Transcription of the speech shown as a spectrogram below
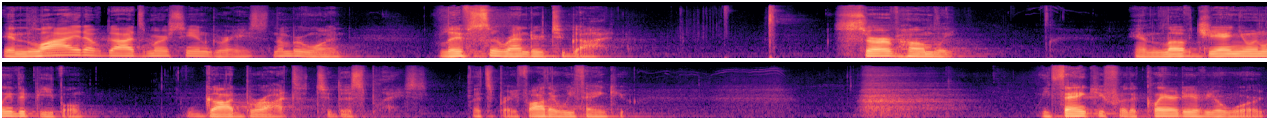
In light of God's mercy and grace, number one, live surrendered to God, serve humbly, and love genuinely the people God brought to this place. Let's pray. Father, we thank you. We thank you for the clarity of your word.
